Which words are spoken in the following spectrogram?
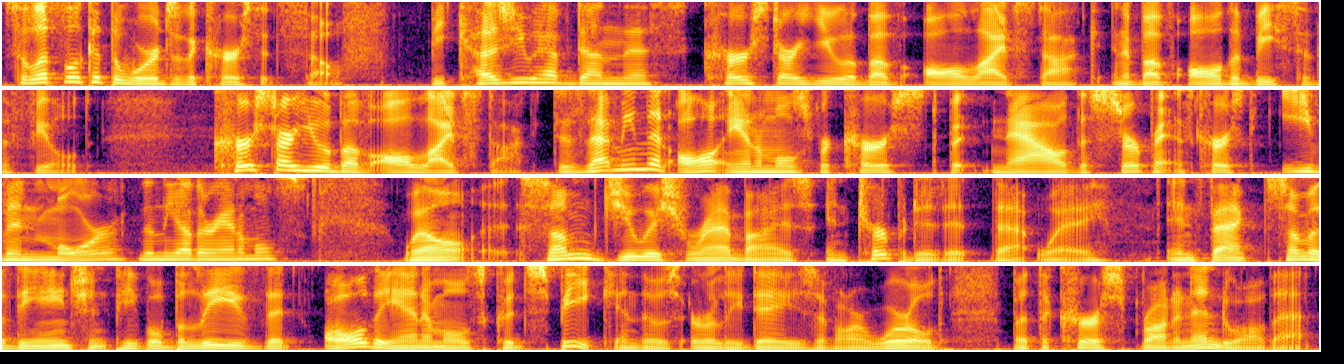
So let's look at the words of the curse itself. Because you have done this, cursed are you above all livestock and above all the beasts of the field. cursed are you above all livestock. Does that mean that all animals were cursed, but now the serpent is cursed even more than the other animals? Well, some Jewish rabbis interpreted it that way. In fact, some of the ancient people believed that all the animals could speak in those early days of our world, but the curse brought an end to all that.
